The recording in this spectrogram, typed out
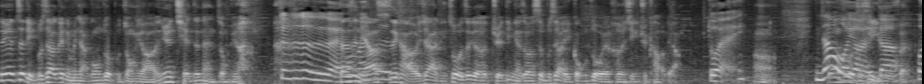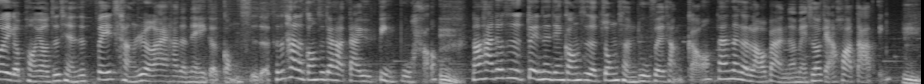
因为这里不是要跟你们讲工作不重要，因为钱真的很重要。对对对对对。但是你要思考一下，你做这个决定的时候，是不是要以工作为核心去考量？对，嗯。你知道我有一个，我有一个朋友，之前是非常热爱他的那一个公司的，可是他的公司对他的待遇并不好，嗯，然后他就是对那间公司的忠诚度非常高，但是那个老板呢，每次都给他画大饼，嗯，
